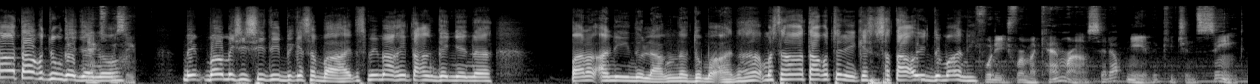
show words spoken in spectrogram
Nakakatakot yung ganyan no may, ba, may CCTV ka sa bahay tapos may makita kang ganyan na parang anino lang na dumaan ha, mas nakakatakot yun eh kaysa sa tao yung dumaan eh footage from a camera set up near the kitchen sink.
